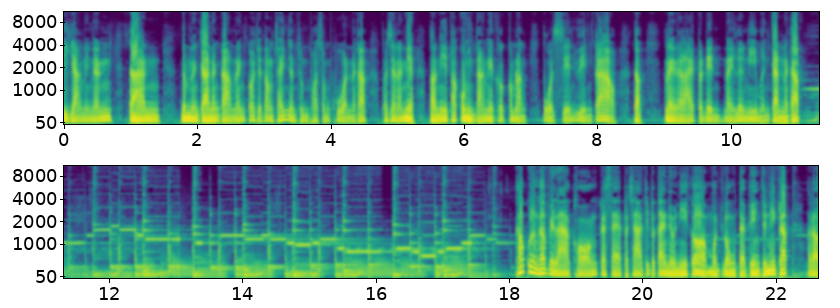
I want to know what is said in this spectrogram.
อีกอย่างหนึ่งนั้นการดำเนินการดังกล่าวนั้นก็จะต้องใช้เงินทุนพอสมควรนะครับ เพราะฉะนั้นเนี่ยตอนนี้พรรคก๊กมินตั๋งเนี่ยก็กำลังปวดเสียนเวียนกล้าวกับในหลายประเด็นในเรื่องนี้เหมือนกันนะครับ ครับคุณครับเวลาของกระแสประชาธิปไตยในวันนี้ก็หมดลงแต่เพียงเท่านี้ครับ เรา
